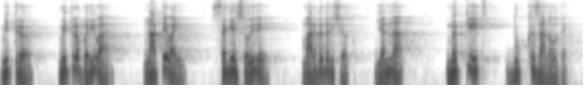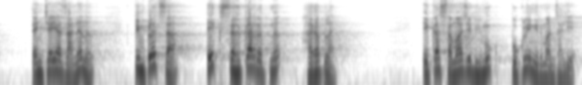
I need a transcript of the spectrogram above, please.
मित्र मित्रपरिवार नातेवाईक सगळे सोयरे मार्गदर्शक यांना नक्कीच दुःख जाणवत. आहे त्यांच्या या जाण्यानं पिंपळसचा एक सहकार रत्न हरपलाय. एका समाजभिमुख पोकळी निर्माण झाली आहे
